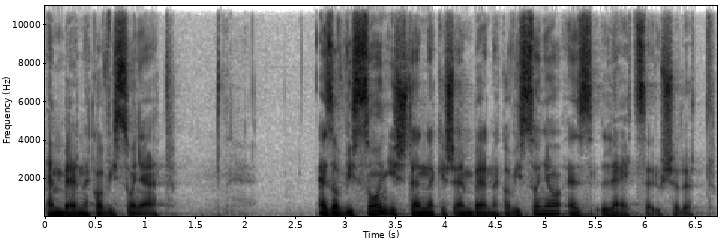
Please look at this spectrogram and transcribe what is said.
embernek a viszonyát. Ez a viszony, Istennek és embernek a viszonya, ez leegyszerűsödött.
